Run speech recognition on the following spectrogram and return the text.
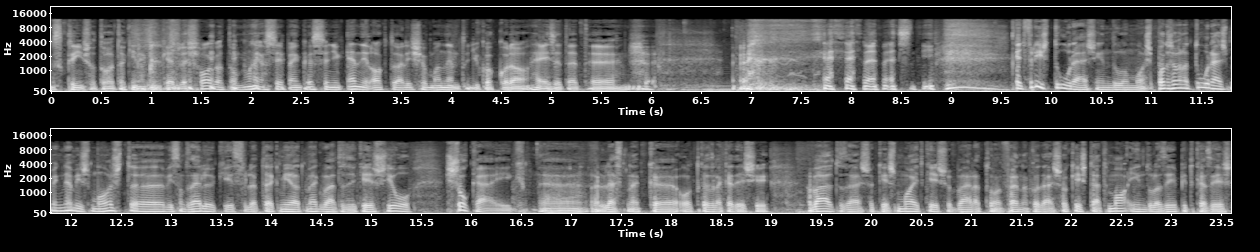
screenshotolta ki nekünk kedves hallgatónk. Nagyon szépen köszönjük, ennél aktuálisabban nem tudjuk akkor a helyzetet elemezni. Egy friss túrás indul most. Pontosan a túrás még nem is most, viszont az előkészületek miatt megváltozik, és jó sokáig lesznek ott közlekedési változások, és majd később várhatóan fennakadások is. Tehát ma indul az építkezés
